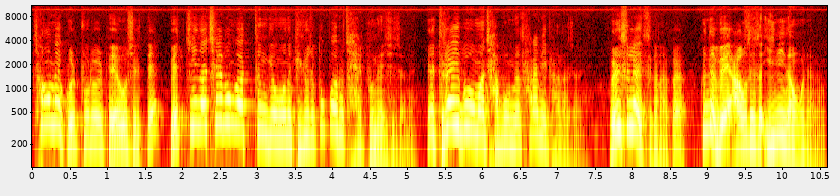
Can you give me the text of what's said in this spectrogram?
처음에 골프를 배우실 때 웨지나 7번 같은 경우는 비교적 똑바로 잘 보내시잖아요. 드라이버만 잡으면 사람이 변하잖아요. 왜 슬라이스가 날까요? 근데 왜 아웃에서 인이 나오냐는 거예요.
